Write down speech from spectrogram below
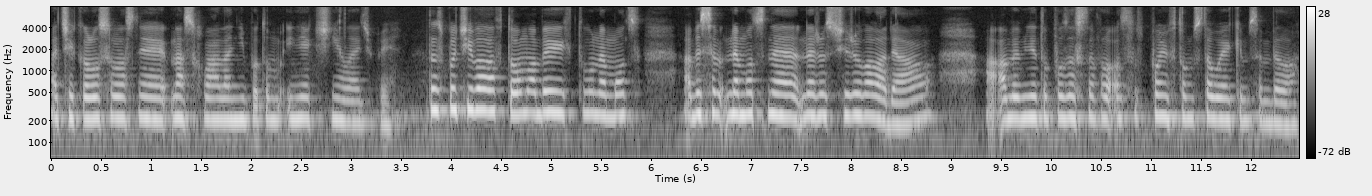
a čekalo se vlastně na schválení potom injekční léčby. To spočívalo v tom, abych tu nemoc, aby se nemoc ne, nerozšiřovala dál a aby mě to pozastavilo aspoň v tom stavu, jakým jsem byla.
